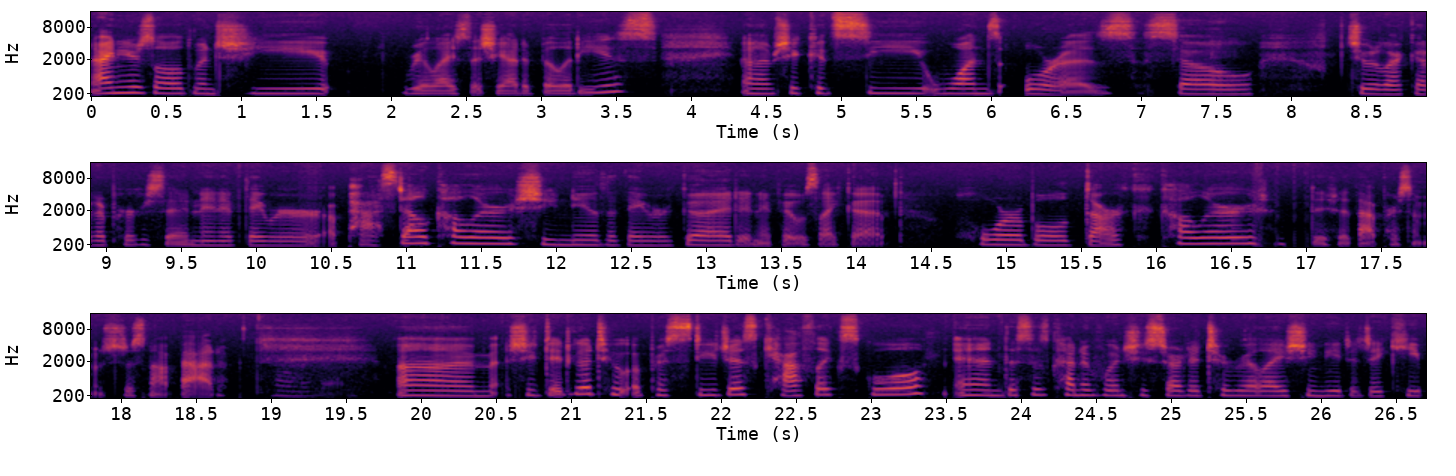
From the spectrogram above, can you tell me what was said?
nine years old when she realized that she had abilities. Um, she could see one's auras. So she would look at a person, and if they were a pastel color, she knew that they were good. And if it was like a horrible dark color, th- that person was just not bad. Oh my god. Um, she did go to a prestigious Catholic school, and this is kind of when she started to realize she needed to keep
